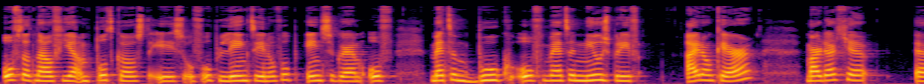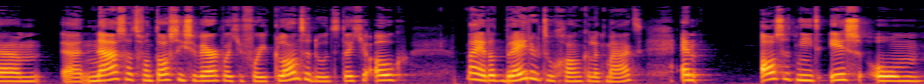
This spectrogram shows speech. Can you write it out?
Of dat nou via een podcast is, of op LinkedIn, of op Instagram, of met een boek, of met een nieuwsbrief. I don't care. Maar dat je um, uh, naast dat fantastische werk wat je voor je klanten doet, dat je ook nou ja, dat breder toegankelijk maakt. En als het niet is om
